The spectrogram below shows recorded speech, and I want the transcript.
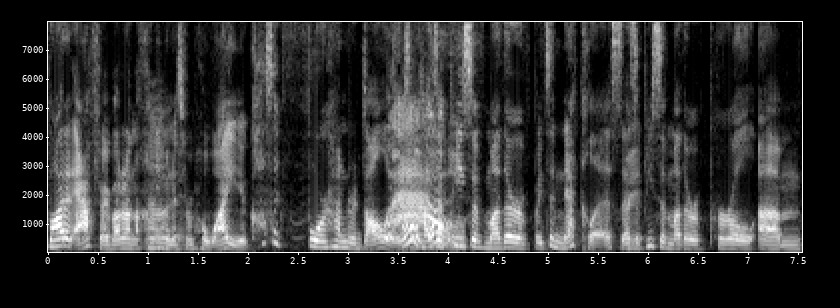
bought it after. I bought it on the honeymoon. okay. It's from Hawaii. It costs like four hundred dollars. Wow. It has a piece of mother of. It's a necklace. It has a piece of mother of pearl. Um,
